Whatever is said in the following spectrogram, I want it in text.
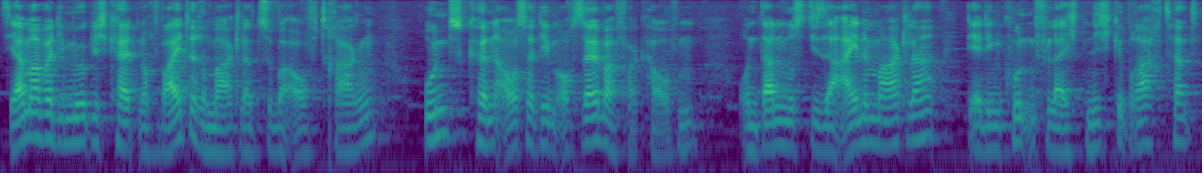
Sie haben aber die Möglichkeit, noch weitere Makler zu beauftragen und können außerdem auch selber verkaufen. Und dann muss dieser eine Makler, der den Kunden vielleicht nicht gebracht hat,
